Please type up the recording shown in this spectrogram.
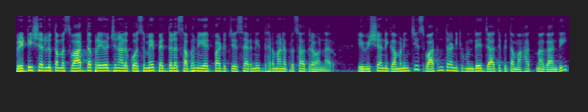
బ్రిటిషర్లు తమ స్వార్థ ప్రయోజనాల కోసమే పెద్దల సభను ఏర్పాటు చేశారని ధర్మాన ప్రసాదరావు అన్నారు. ఈ విషయాన్ని గమనించి స్వాతంత్రానికి ముందే జాతిపిత మహాత్మా గాంధీ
